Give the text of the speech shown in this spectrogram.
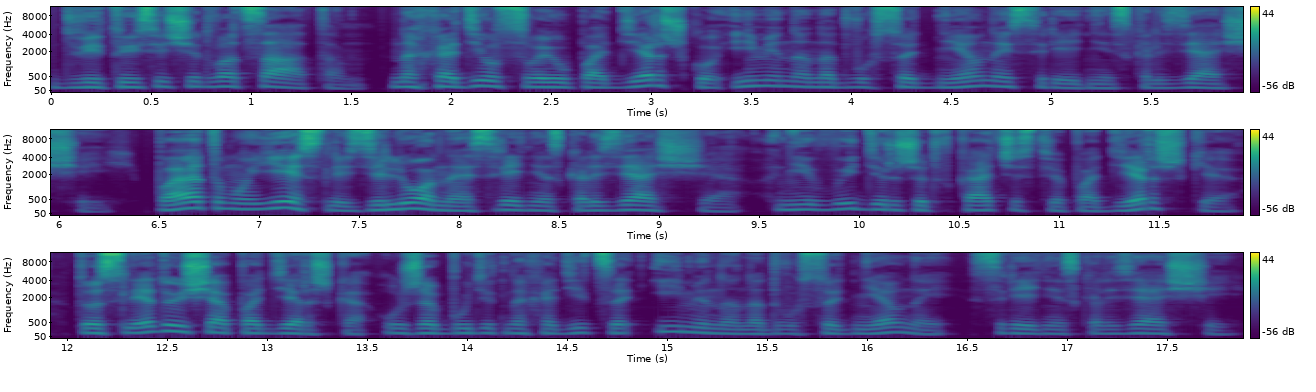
2020 находил свою поддержку именно на 200-дневной средней скользящей. Поэтому если зеленая средняя скользящая не выдержит в качестве поддержки, то следующая поддержка уже будет находиться именно на 200-дневной средней скользящей.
